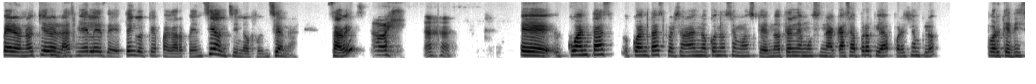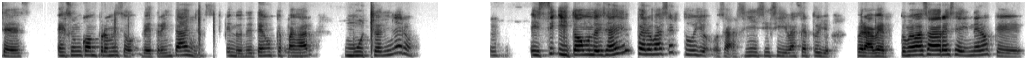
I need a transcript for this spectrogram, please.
pero no quiero las mieles de tengo que pagar pensión si no funciona, ¿sabes? Ay, ajá. Eh, ¿cuántas, ¿Cuántas personas no conocemos que no tenemos una casa propia, por ejemplo, porque dices, es un compromiso de 30 años en donde tengo que pagar mucho dinero? Y, sí, y todo el mundo dice, pero va a ser tuyo. O sea, sí, sí, sí, va a ser tuyo. Pero a ver, tú me vas a dar ese dinero que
